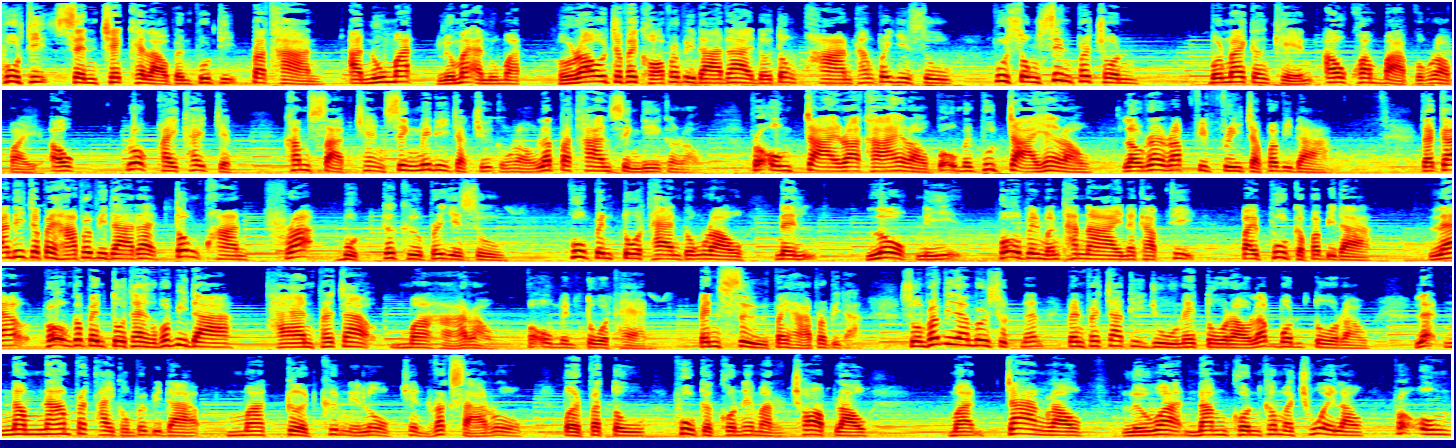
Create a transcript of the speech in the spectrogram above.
ผู้ที่เซ็นเช็คให้เราเป็นผู้ที่ประทานอนุมัติหรือไม่อนุมัติ เราจะไปขอพระบิดาได้ โดยต้องผ่านทางพระเยซู ผู้ทรงสิ้นพระชน บนไม้กางเขนเอาความบาปของเราไป เอาโรคภัยไข้เจ็บคำสาปแช่งสิ่งไม่ดีจากชีวิตของเรา และประทานสิ่งดีกับเรา พระองค์จ่ายราคาให้เรา พระองค์เป็นผู้จ่ายให้เรา เราได้รับฟรีๆจากพระบิดา แต่การที่จะไปหาพระบิดาได้ต้องผ่านพระบุตรก็คือพระเยซู ผู้เป็นตัวแทนของเราในโลกนี้ พระองค์เป็นเหมือนทนายนะครับที่ไปพูดกับพระบิดา แล้วพระองค์ก็เป็นตัวแทนของพระบิดา แทนพระเจ้ามาหาเรา พระองค์เป็นตัวแทน เป็นสื่อไปหาพระบิดา ส่วนพระบิดาบริสุทธิ์นั้น เป็นพระเจ้าที่อยู่ในตัวเราและบนตัวเรา และนำน้ำพระทัยของพระบิดามาเกิดขึ้นในโลก เช่น รักษาโรค เปิดประตูพูดกับคนให้มันชอบเรา มาจ้างเรา หรือว่านำคนเข้ามาช่วยเรา พระองค์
